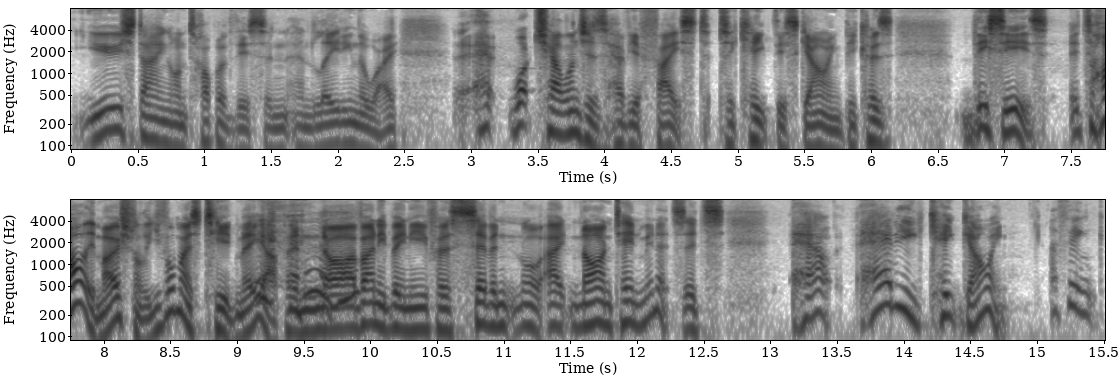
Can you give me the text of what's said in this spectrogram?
you staying on top of this and, and leading the way. Uh, what challenges have you faced to keep this going? Because this is it's highly emotional. You've almost teared me up, and I've only been here for seven or eight, nine, ten minutes. It's how how do you keep going? I think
